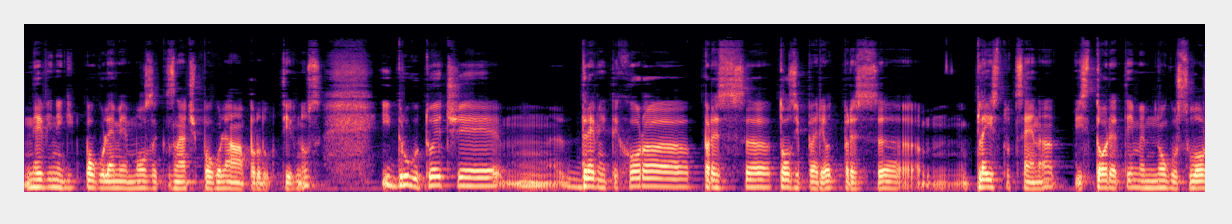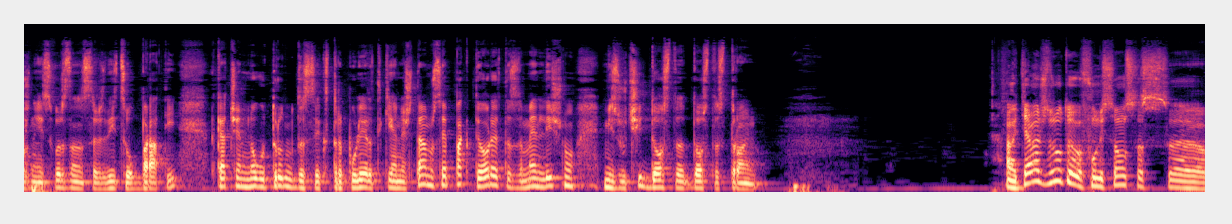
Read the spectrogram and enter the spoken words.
не винаги по-големия мозък значи по-голяма продуктивност. И другото е, че древните хора през този период, през плейстоцена, историята им е много сложна и свързана с редица обрати, така че е много трудно да се екстраполира такива неща, но все пак теорията за мен лично ми звучи доста, доста стройно. Ами тя, между другото, е в унисон с а,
